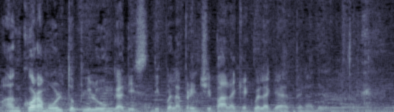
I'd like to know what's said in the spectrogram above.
ancora molto più lunga di, di quella principale che è quella che hai appena detto.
